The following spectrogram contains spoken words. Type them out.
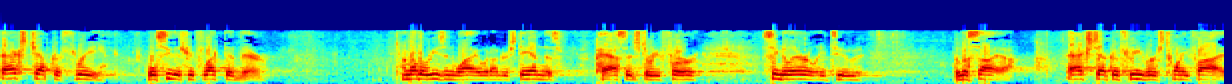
Acts chapter 3. We'll see this reflected there. Another reason why I would understand this passage to refer singularly to the Messiah. Acts chapter 3 verse 25.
